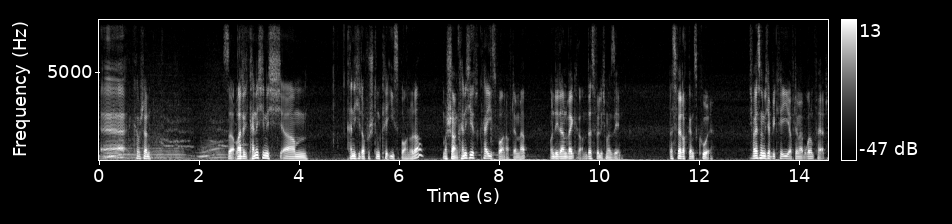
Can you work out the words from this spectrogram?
Äh, komm schon. So, warte, kann ich hier nicht, ähm, kann ich hier doch bestimmt KI spawnen, oder? Mal schauen, kann ich hier KI spawnen auf der Map? Und die dann wegrammen? Das will ich mal sehen. Das wäre doch ganz cool. Ich weiß noch nicht, ob die KI auf der Map rumfährt.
